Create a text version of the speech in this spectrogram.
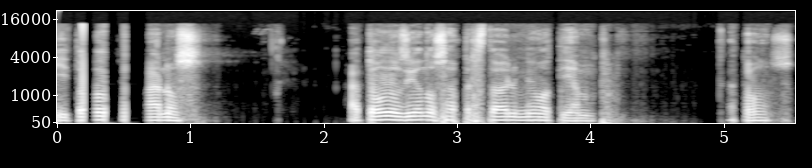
Y todos, hermanos, a todos Dios nos ha prestado el mismo tiempo. A todos.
